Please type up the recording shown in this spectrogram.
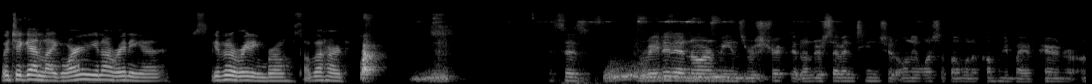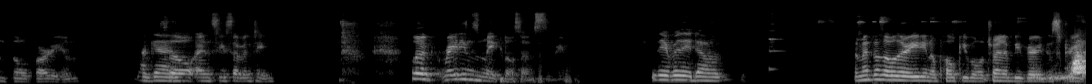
Which again, like, why are you not rating it? Just give it a rating, bro. It's not that hard. It says rated NR means restricted. Under 17 should only watch the film when accompanied by a parent or adult guardian. Again. So NC 17. Look, ratings make no sense to me. They really don't. Samantha's over oh, there eating a poke bowl, trying to be very discreet.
